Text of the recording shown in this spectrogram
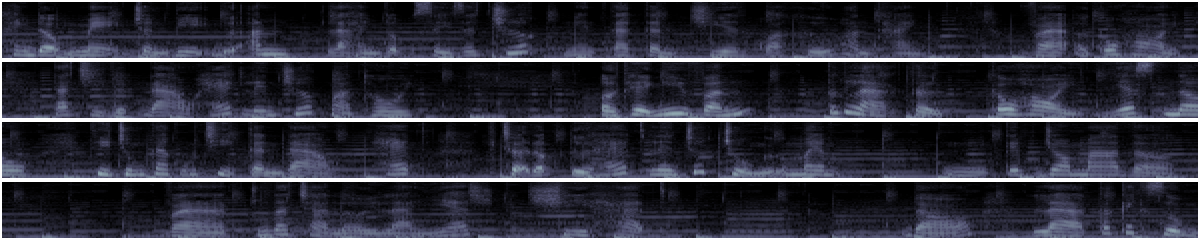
hành động mẹ chuẩn bị bữa ăn là hành động xảy ra trước nên ta cần chia quá khứ hoàn thành. Và ở câu hỏi, ta chỉ việc đảo hết lên trước mà thôi. Ở thể nghi vấn, tức là từ câu hỏi yes no thì chúng ta cũng chỉ cần đảo had trợ động từ had lên trước chủ ngữ mem ừ, cái your mother và chúng ta trả lời là yes she had. Đó là các cách dùng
